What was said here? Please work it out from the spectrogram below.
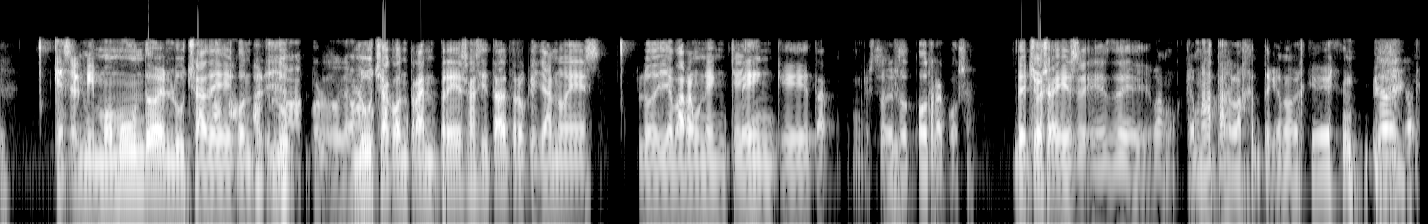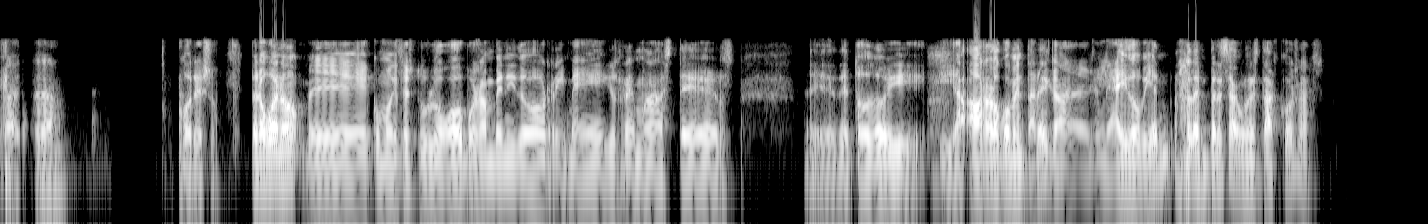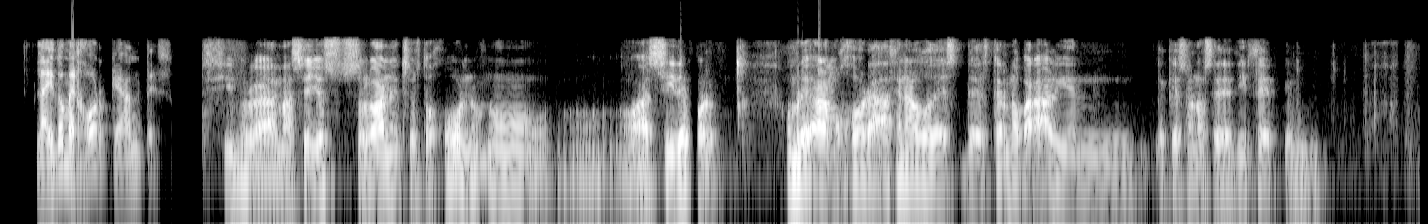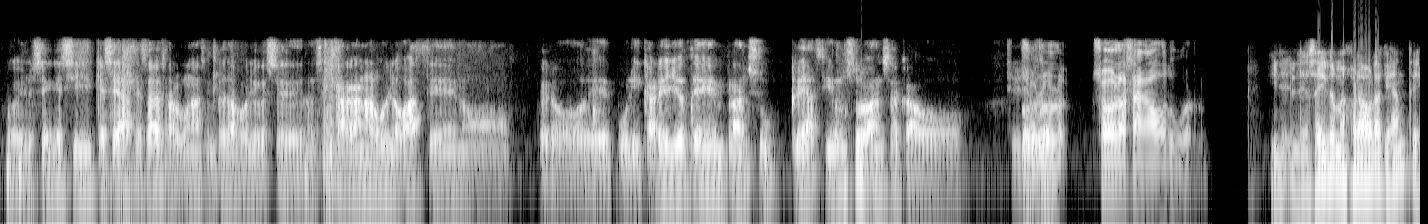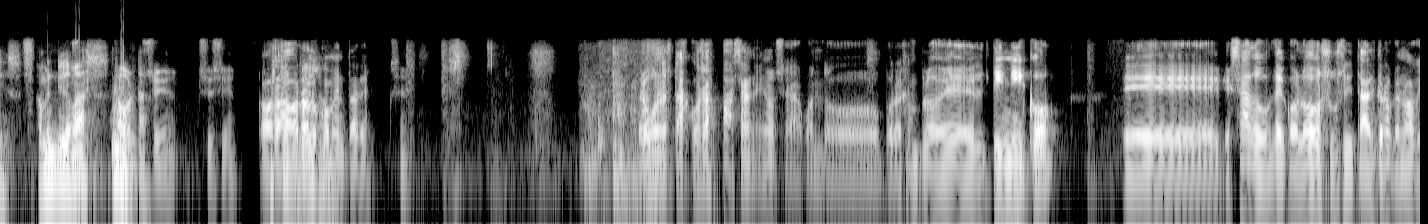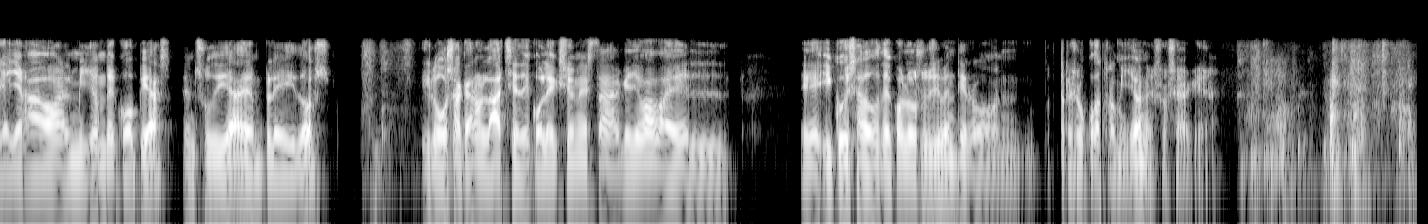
que es el mismo mundo, es lucha de ah, lucha contra empresas y tal, pero que ya no es lo de llevar a un enclenque, tal. esto es otra cosa. De hecho, es, es, es, de, vamos, que matas a la gente, que no es que... ya, ya, ya, por eso. Pero bueno, eh, como dices tú, luego pues han venido remakes, remasters, eh, de todo y, ahora lo comentaré, que le ha ido bien a la empresa con estas cosas. Le ha ido mejor que antes. Sí, porque además ellos solo han hecho estos juegos, ¿no? no, así de por... Hombre, a lo mejor hacen algo de, de, externo para alguien, de que eso no se dice, pues yo sé que sí que se hace, ¿sabes? Algunas empresas, pues yo que sé, se encargan algo y lo hacen, o, pero de publicar ellos de en plan su creación solo han sacado. Sí, solo, solo las haga Oddworld. ¿Y les ha ido mejor ahora que antes? ¿Han vendido más ahora? Sí, sí, sí. Ahora, ahora lo comentaré. Pero bueno, estas cosas pasan, ¿eh? O sea, cuando, por ejemplo, el Timico eh, que Shadow of the Colossus y tal, creo que no había llegado al millón de copias en su día en Play 2. Y luego sacaron la HD Collection esta que llevaba el eh, Ico y Shadow of the Colossus y vendieron 3 o 4 millones. O sea que,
